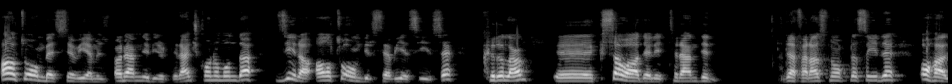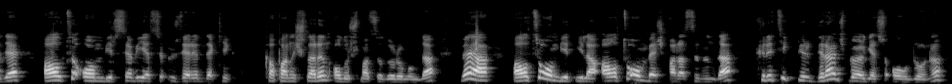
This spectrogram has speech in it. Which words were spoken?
6.15 seviyemiz önemli bir direnç konumunda. Zira 6.11 seviyesi ise kırılan e, kısa vadeli trendin referans noktasıydı. O halde 6.11 seviyesi üzerindeki kapanışların oluşması durumunda veya 6.11 ila 6.15 arasının da kritik bir direnç bölgesi olduğunu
